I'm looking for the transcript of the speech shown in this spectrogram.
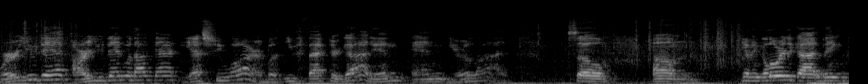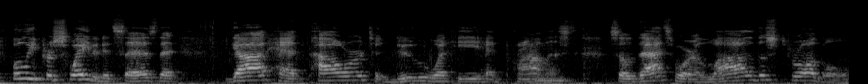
were you dead? Are you dead without God? Yes, you are. But you factor God in, and you're alive. So, um, giving glory to God, being fully persuaded, it says that God had power to do what He had promised. Mm-hmm. So that's where a lot of the struggle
